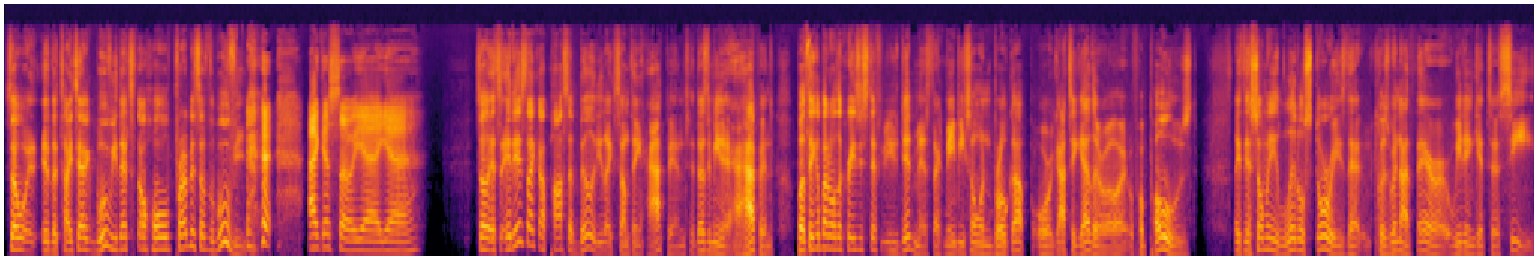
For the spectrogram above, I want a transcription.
So in the Titanic movie, that's the whole premise of the movie. I guess so. Yeah, yeah. so it's it is like a possibility. Like something happened. It doesn't mean it happened. But think about all the crazy stuff you did miss. Like maybe someone broke up or got together or proposed. Like there's so many little stories that because we're not there, we didn't get to see.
